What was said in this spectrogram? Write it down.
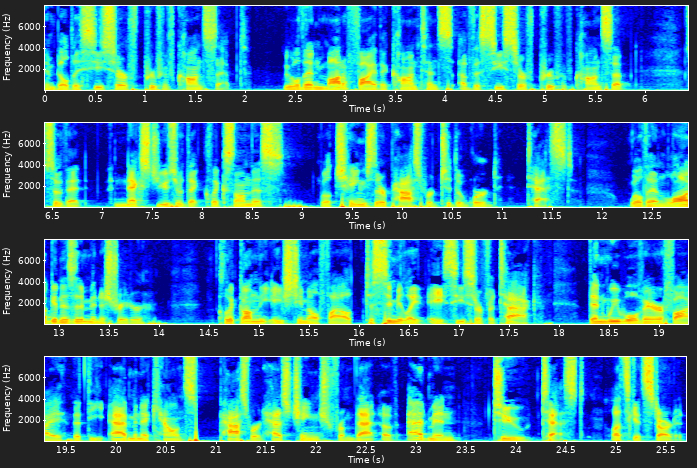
and build a CSRF proof of concept. We will then modify the contents of the CSRF proof of concept so that the next user that clicks on this will change their password to the word test. We'll then log in as an administrator, click on the HTML file to simulate a CSRF attack. Then we will verify that the admin account's password has changed from that of admin to test. Let's get started.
